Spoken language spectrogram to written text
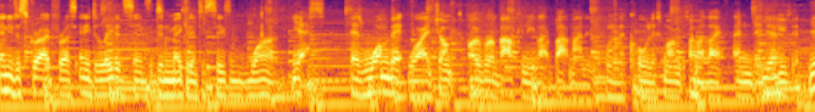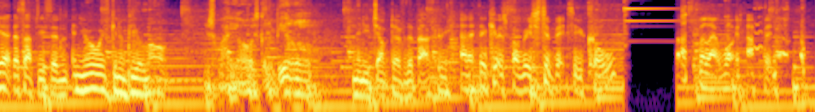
Can you describe for us any deleted scenes that didn't make it into season one? Yes. There's one bit where I jumped over a balcony like Batman. It's one of the coolest moments of my uh-huh. life, and then yeah, use it. Yeah, that's after you said, and you're always going to be alone. That's why you're always gonna be alone. And then you jumped over the balcony. And I think it was probably just a bit too cool for like what had happened.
